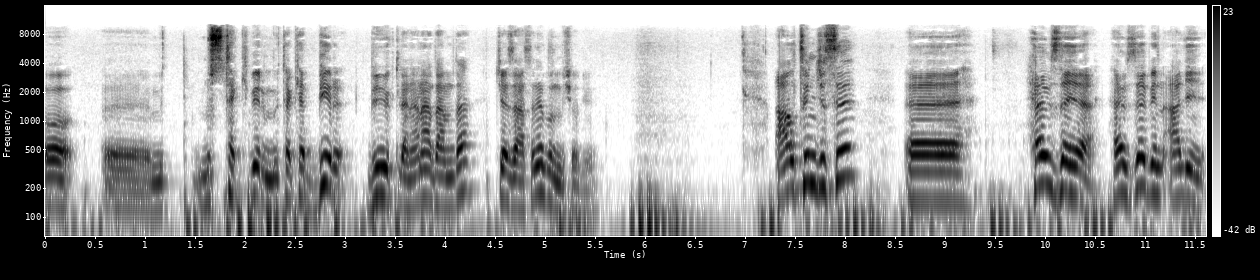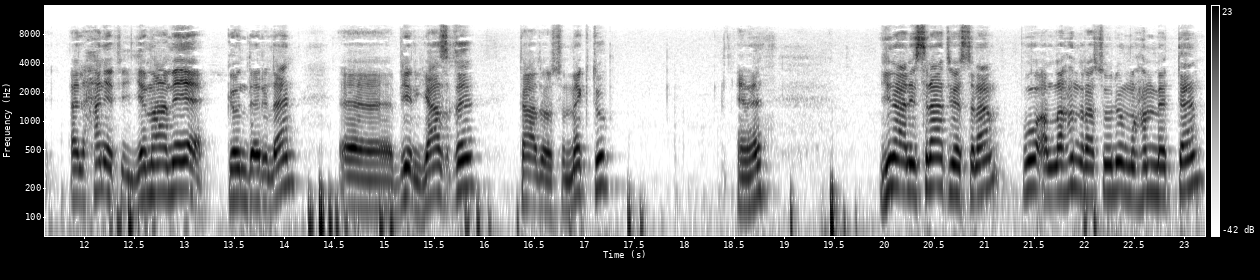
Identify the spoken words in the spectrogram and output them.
o e, müstekbir, mütekebbir büyüklenen adam da cezasını bulmuş oluyor. Altıncısı e, Hevze'ye, Hevze bin Ali el-Hanefi Yemame'ye gönderilen e, bir yazgı daha doğrusu mektup evet yine aleyhissalatü vesselam bu Allah'ın Resulü Muhammed'den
